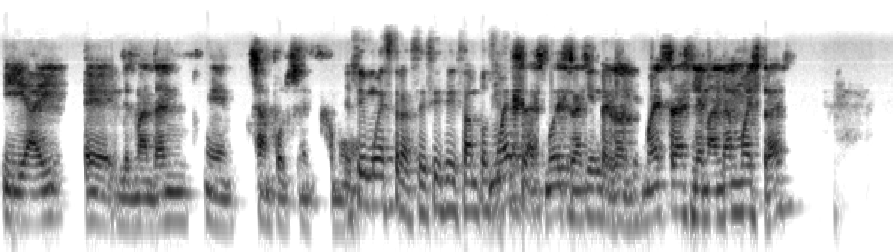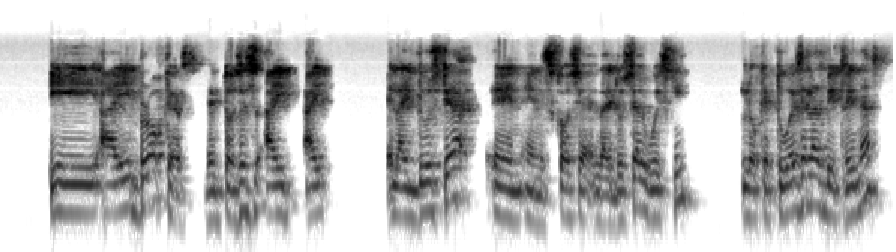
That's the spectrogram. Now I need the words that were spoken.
y hay eh, les mandan eh, samples eh, como sí muestras sí sí sí samples. Muestras muestras perdón muestras le mandan muestras y hay brokers. Entonces hay hay la industria en, en Escocia la industria del whisky lo que tú ves en las vitrinas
